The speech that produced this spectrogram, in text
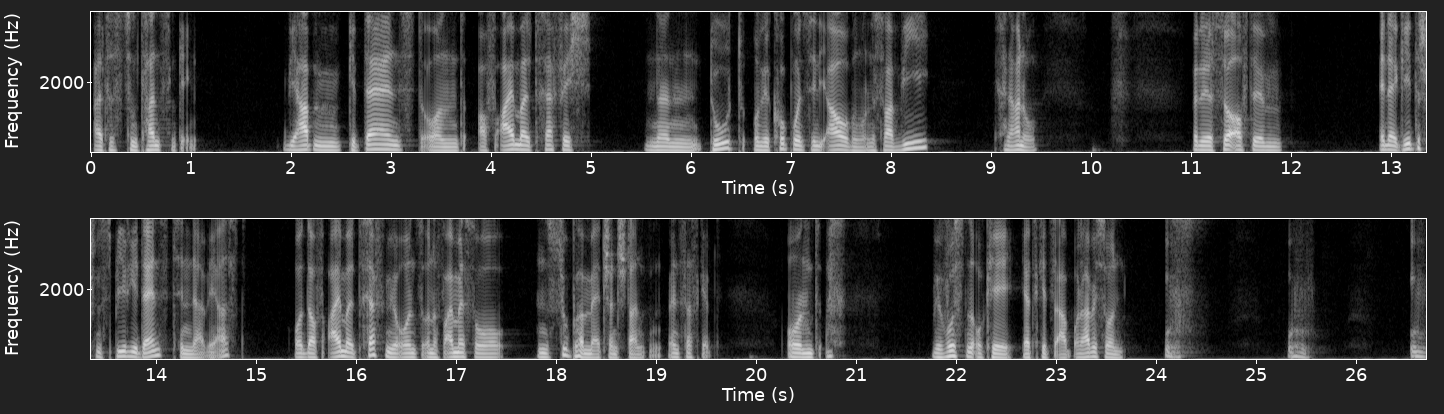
als es zum Tanzen ging. Wir haben gedanced und auf einmal treffe ich einen Dude und wir gucken uns in die Augen und es war wie, keine Ahnung, wenn du jetzt so auf dem energetischen Spirit Dance Tinder wärst und auf einmal treffen wir uns und auf einmal ist so ein Supermatch entstanden, wenn es das gibt. Und wir wussten, okay, jetzt geht's ab. Und da habe ich so ein uh, uh,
